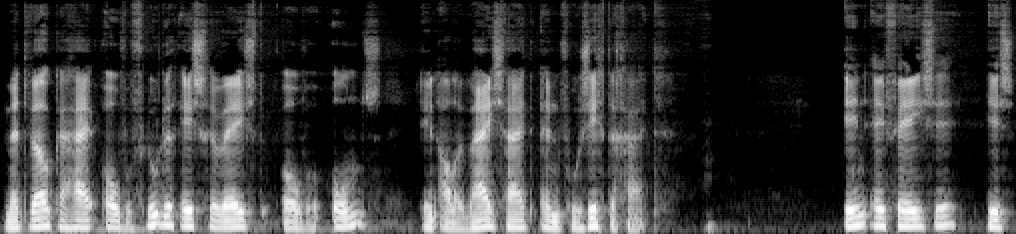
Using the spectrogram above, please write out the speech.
Met welke hij overvloedig is geweest over ons in alle wijsheid en voorzichtigheid. In Efeze is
